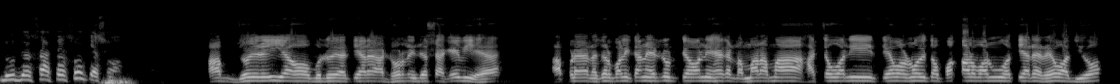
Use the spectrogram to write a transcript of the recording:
દુર્દશા છે? શું કહેશો આપ? જોઈ રહ્યા હો બધું અત્યારે આ ઢોરની દશા કેવી છે? આપણે નગરપાલિકાને એટલું જ કહેવાની છે કે તમારામાં હાચવવાની ટેવણ હોય તો પકડવાનું અત્યારે રહેવા દ્યો.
